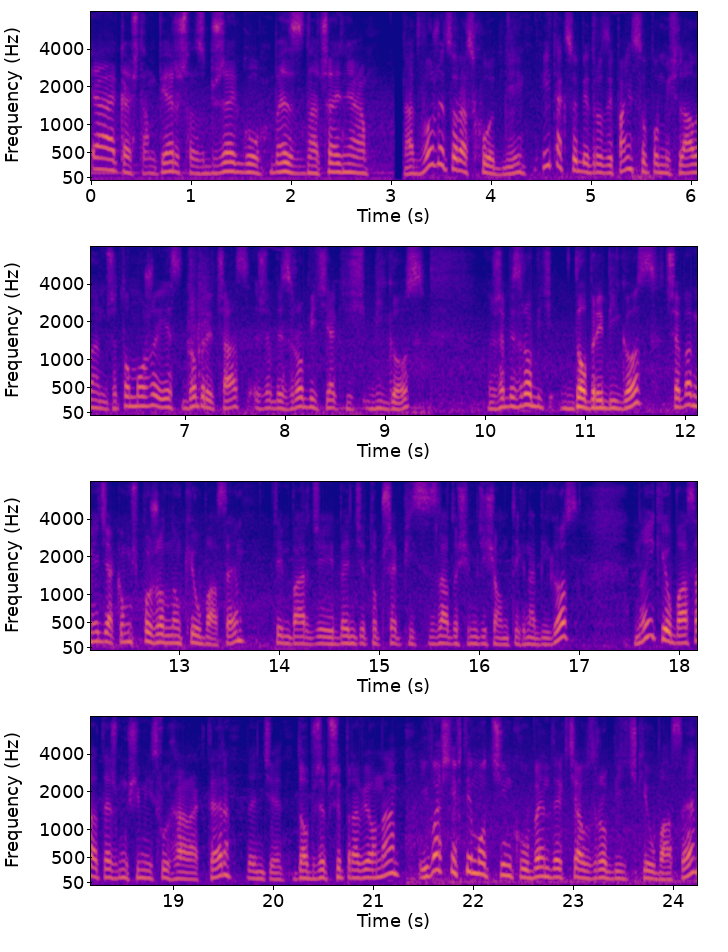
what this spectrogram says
Jakaś tam pierwsza z brzegu, bez znaczenia. Na dworze coraz chłodniej i tak sobie, drodzy Państwo, pomyślałem, że to może jest dobry czas, żeby zrobić jakiś bigos. Żeby zrobić dobry bigos, trzeba mieć jakąś porządną kiełbasę. Tym bardziej będzie to przepis z lat 80. na bigos. No i kiełbasa też musi mieć swój charakter, będzie dobrze przyprawiona. I właśnie w tym odcinku będę chciał zrobić kiełbasę,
